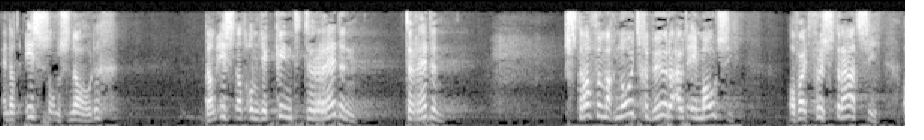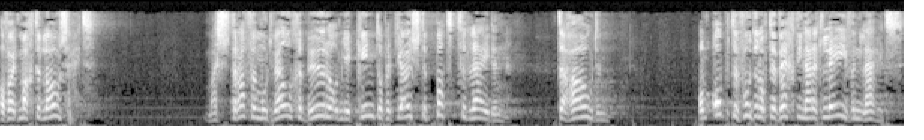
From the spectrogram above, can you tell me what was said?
en dat is soms nodig, dan is dat om je kind te redden. Te redden. Straffen mag nooit gebeuren uit emotie, of uit frustratie, of uit machteloosheid. Maar straffen moet wel gebeuren om je kind op het juiste pad te leiden, te houden. Om op te voeden op de weg die naar het leven leidt.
